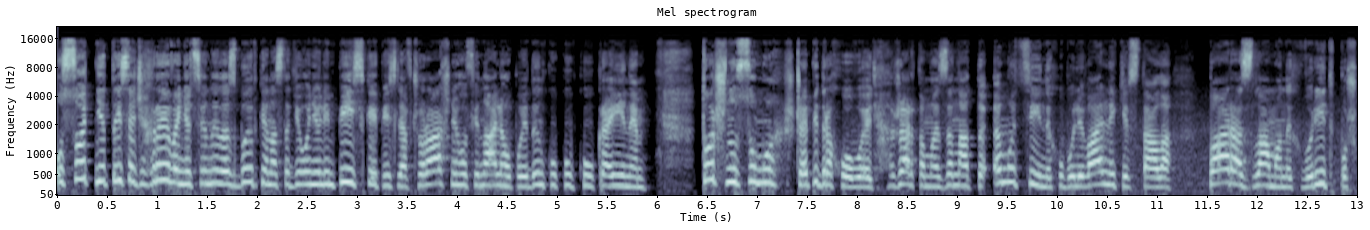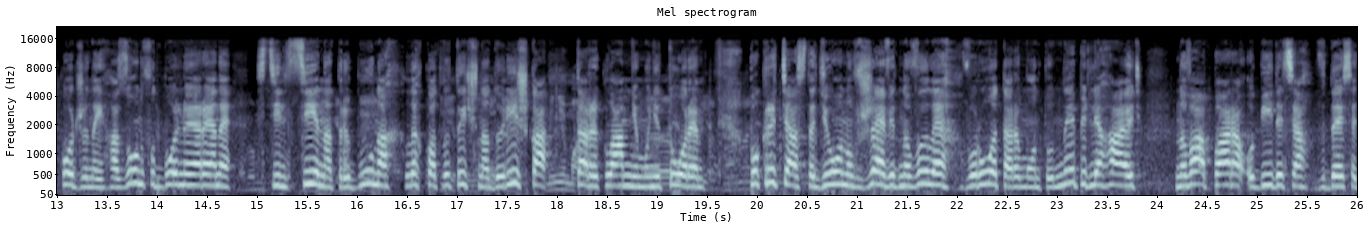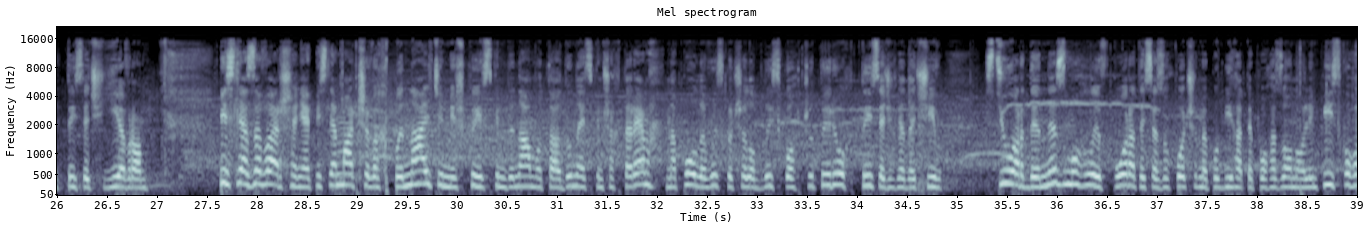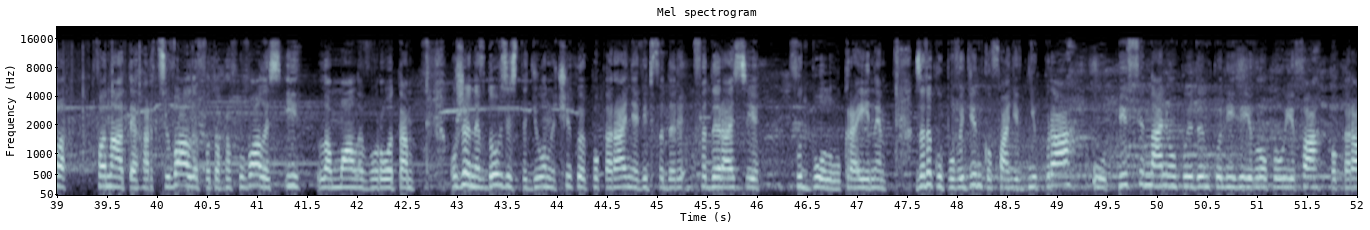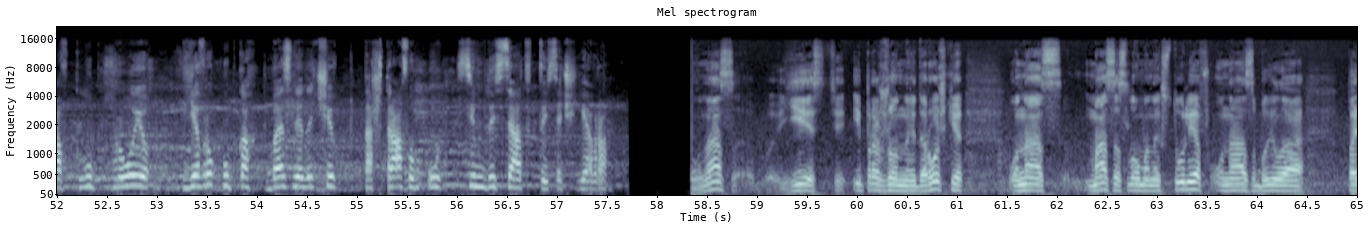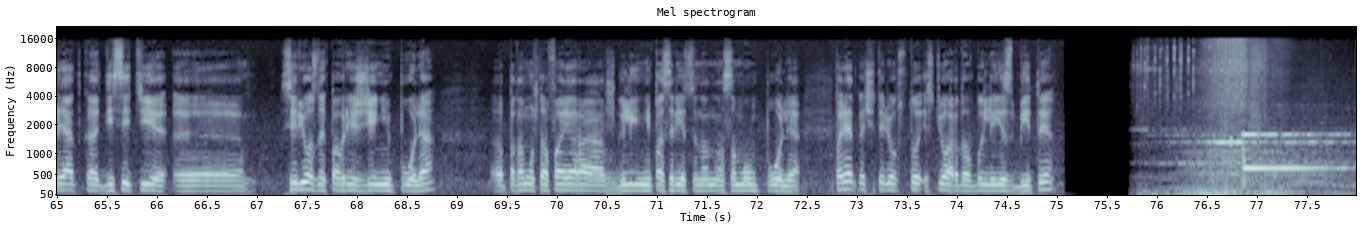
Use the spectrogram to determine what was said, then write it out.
У сотні тисяч гривень оцінили збитки на стадіоні Олімпійський після вчорашнього фінального поєдинку Кубку України. Точну суму ще підраховують. Жертвами занадто емоційних уболівальників стала пара зламаних воріт, пошкоджений газон футбольної арени, стільці на трибунах, легкоатлетична доріжка та рекламні монітори. Покриття стадіону вже відновили. Ворота ремонту не підлягають. Нова пара обійдеться в 10 тисяч євро. Після завершення післяматчевих пенальті між київським Динамо та Донецьким Шахтарем на поле вискочило близько 4 тисяч глядачів. Стюарди не змогли впоратися з охочими побігати по газону Олімпійського. Фанати гарцювали, фотографувались і ламали ворота. Уже невдовзі стадіон очікує покарання від Федер- Федерації футболу України. За таку поведінку фанів Дніпра у півфінальному поєдинку Ліги Європи УЄФА покарав клуб грою в Єврокубках без глядачів та штрафом у 70 тисяч євро. У нас есть и прожженные дорожки, у нас масса сломанных стульев, у нас было порядка 10 э, серьезных повреждений поля, э, потому что фаера жгли непосредственно на самом поле. Порядка 400 стюардов были избиты.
